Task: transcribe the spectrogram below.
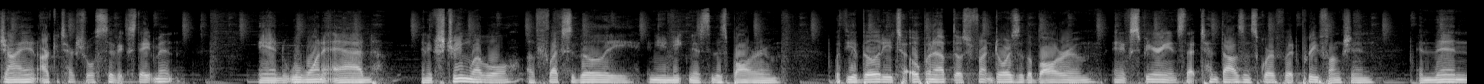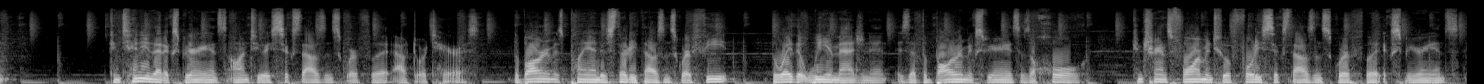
giant architectural civic statement, and we want to add an extreme level of flexibility and uniqueness to this ballroom with the ability to open up those front doors of the ballroom and experience that 10,000 square foot pre-function and then continue that experience onto a 6,000 square foot outdoor terrace. The ballroom is planned as 30,000 square feet. The way that we imagine it is that the ballroom experience as a whole can transform into a 46,000 square foot experience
